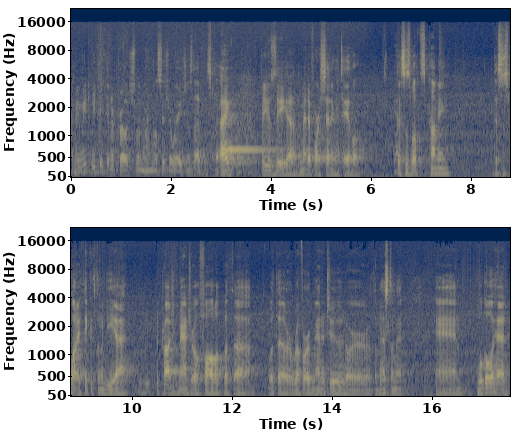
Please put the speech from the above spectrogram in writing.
I mean, we, we take an approach when we're in those situations that I, I use the, uh, the metaphor setting a table. This is what's coming. This is what I think it's going to be at. The project manager will follow up with, uh, with a rough order of magnitude or with an estimate. And we'll go ahead,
